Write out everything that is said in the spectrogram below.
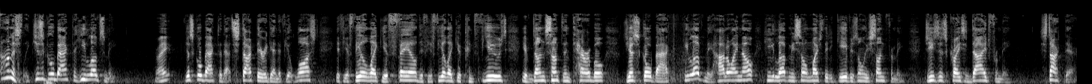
honestly, just go back to He loves me, right? Just go back to that. Start there again. If you're lost, if you feel like you've failed, if you feel like you're confused, you've done something terrible, just go back. He loved me. How do I know? He loved me so much that He gave His only Son for me. Jesus Christ died for me. Start there.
